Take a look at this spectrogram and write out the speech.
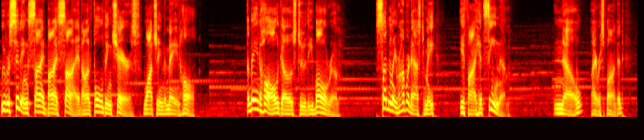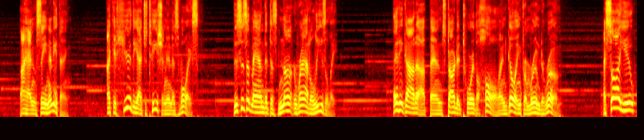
We were sitting side by side on folding chairs watching the main hall. The main hall goes to the ballroom. Suddenly Robert asked me if I had seen them. No, I responded. I hadn't seen anything. I could hear the agitation in his voice. This is a man that does not rattle easily. Then he got up and started toward the hall and going from room to room. "'I saw you,'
